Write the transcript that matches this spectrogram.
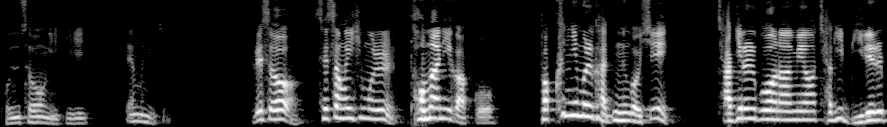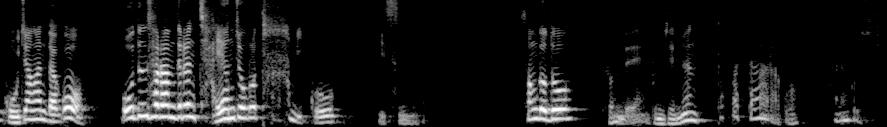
본성이기 때문이죠. 그래서 세상의 힘을 더 많이 갖고 더 큰 힘을 갖는 것이 자기를 구원하며 자기 미래를 보장한다고 모든 사람들은 자연적으로 다 믿고 있습니다. 성도도 그런데 문제는 똑같다라고 하는 것이죠.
